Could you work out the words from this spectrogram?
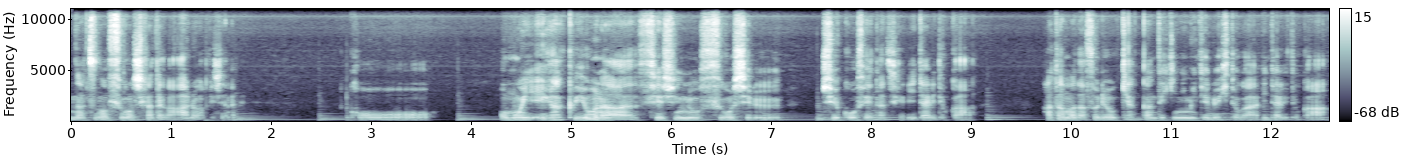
夏の過ごし方があるわけじゃない。こう思い描くような青春を過ごしてる中高生たちがいたりとかはたまたそれを客観的に見てる人がいたりとか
